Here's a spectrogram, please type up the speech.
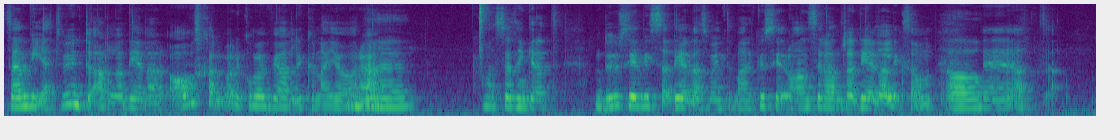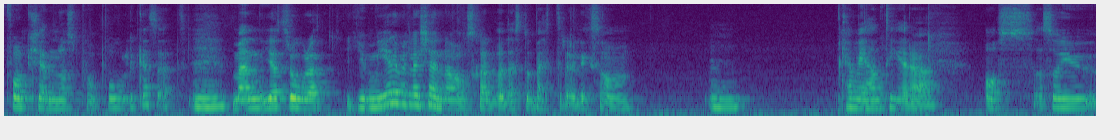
Sen vet vi ju inte alla delar av oss själva. Det kommer vi aldrig kunna göra. Nej. Alltså jag tänker att du ser vissa delar som inte Marcus ser och han ser andra delar. Liksom, Ja. eh, att folk känner oss på, på olika sätt. Mm. Men jag tror att ju mer vi lär känna av oss själva desto bättre liksom, Mm. kan vi hantera oss. Alltså ju,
